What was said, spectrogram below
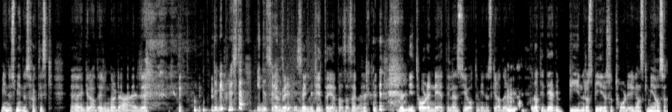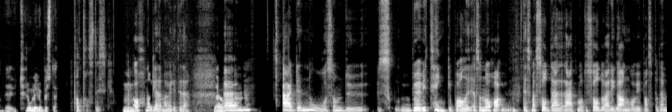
Minus, minus, faktisk. eh, grader når det er Det blir pluss, det. Minus og minus blir pluss. veldig fint å gjenta seg selv her. Men de tåler ned til en syv-åtte minusgrader. Mm. Akkurat idet de begynner å spire, så tåler de ganske mye, altså. De er utrolig robuste. Fantastisk. Mm. oh, nå gleder jeg meg veldig til det. Ja. Um, er det noe som du Bør vi tenke på allerede altså nå har, Det som er sådd, det er, er på en måte sådd og er i gang, og vi passer på dem.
